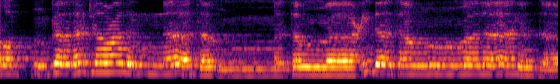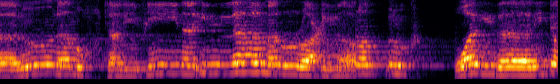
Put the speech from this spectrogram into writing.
ربك لجعل الناس أمة واحدة ولا يزالون مختلفين إلا من رحم ربك. ولذلك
